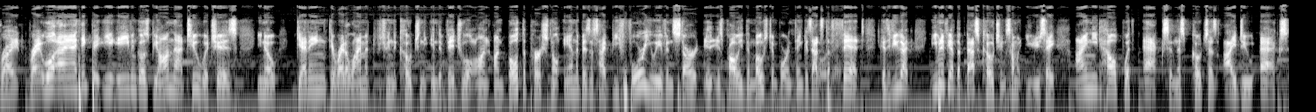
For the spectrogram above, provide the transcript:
Right, right. Well, I think that it even goes beyond that too, which is you know getting the right alignment between the coach and the individual on on both the personal and the business side before you even start is, is probably the most important thing because that's the fit. Because if you got even if you have the best coaching, someone you, you say I need help with X, and this coach says I do X,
